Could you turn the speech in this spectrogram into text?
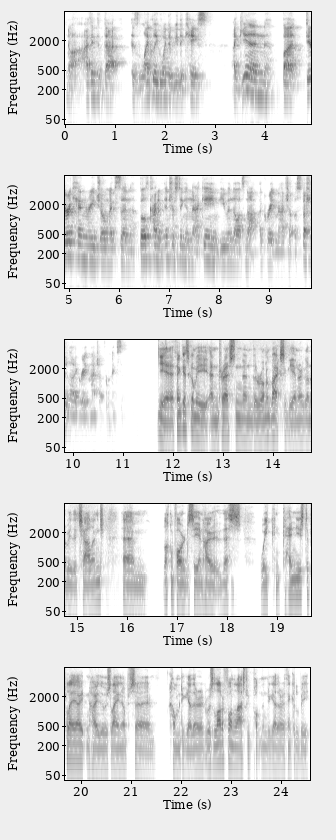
You know, I think that that is likely going to be the case again. But Derrick Henry, Joe Mixon, both kind of interesting in that game, even though it's not a great matchup, especially not a great matchup for Mixon. Yeah, I think it's going to be interesting, and the running backs again are going to be the challenge. Um, looking forward to seeing how this week continues to play out and how those lineups uh, come together. It was a lot of fun last week putting them together. I think it'll be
